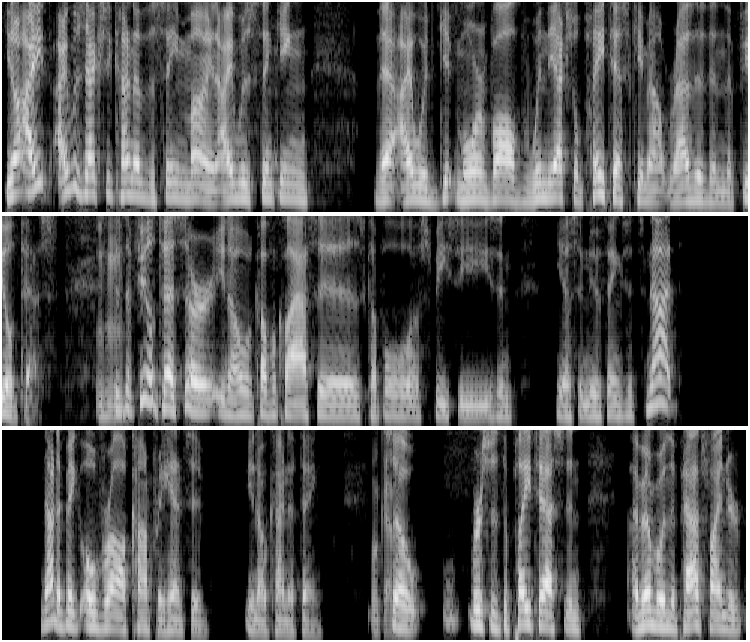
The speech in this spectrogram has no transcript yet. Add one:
You know, I I was actually kind of the same mind. I was thinking that I would get more involved when the actual play test came out rather than the field tests. Mm-hmm. Because the field tests are, you know, a couple classes, a couple of species and you know, some new things. It's not not a big overall comprehensive, you know, kind of thing. Okay. So versus the playtest, and I remember when the Pathfinder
